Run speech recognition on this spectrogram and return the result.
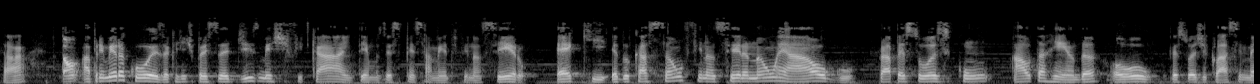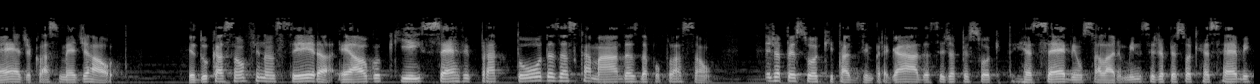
tá? Então, a primeira coisa que a gente precisa desmistificar em termos desse pensamento financeiro é que educação financeira não é algo para pessoas com alta renda ou pessoas de classe média, classe média alta. Educação financeira é algo que serve para todas as camadas da população seja a pessoa que está desempregada, seja a pessoa que recebe um salário mínimo, seja a pessoa que recebe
